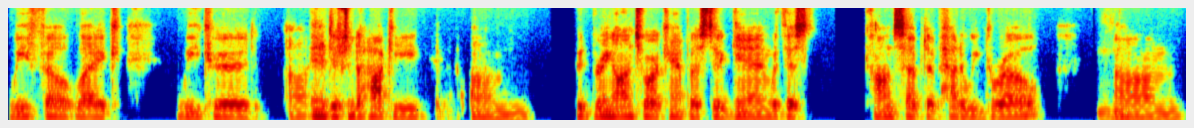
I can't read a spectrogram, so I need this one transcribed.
we felt like we could, uh, in addition to hockey, um, could bring onto our campus to again with this concept of how do we grow Mhm. Um,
